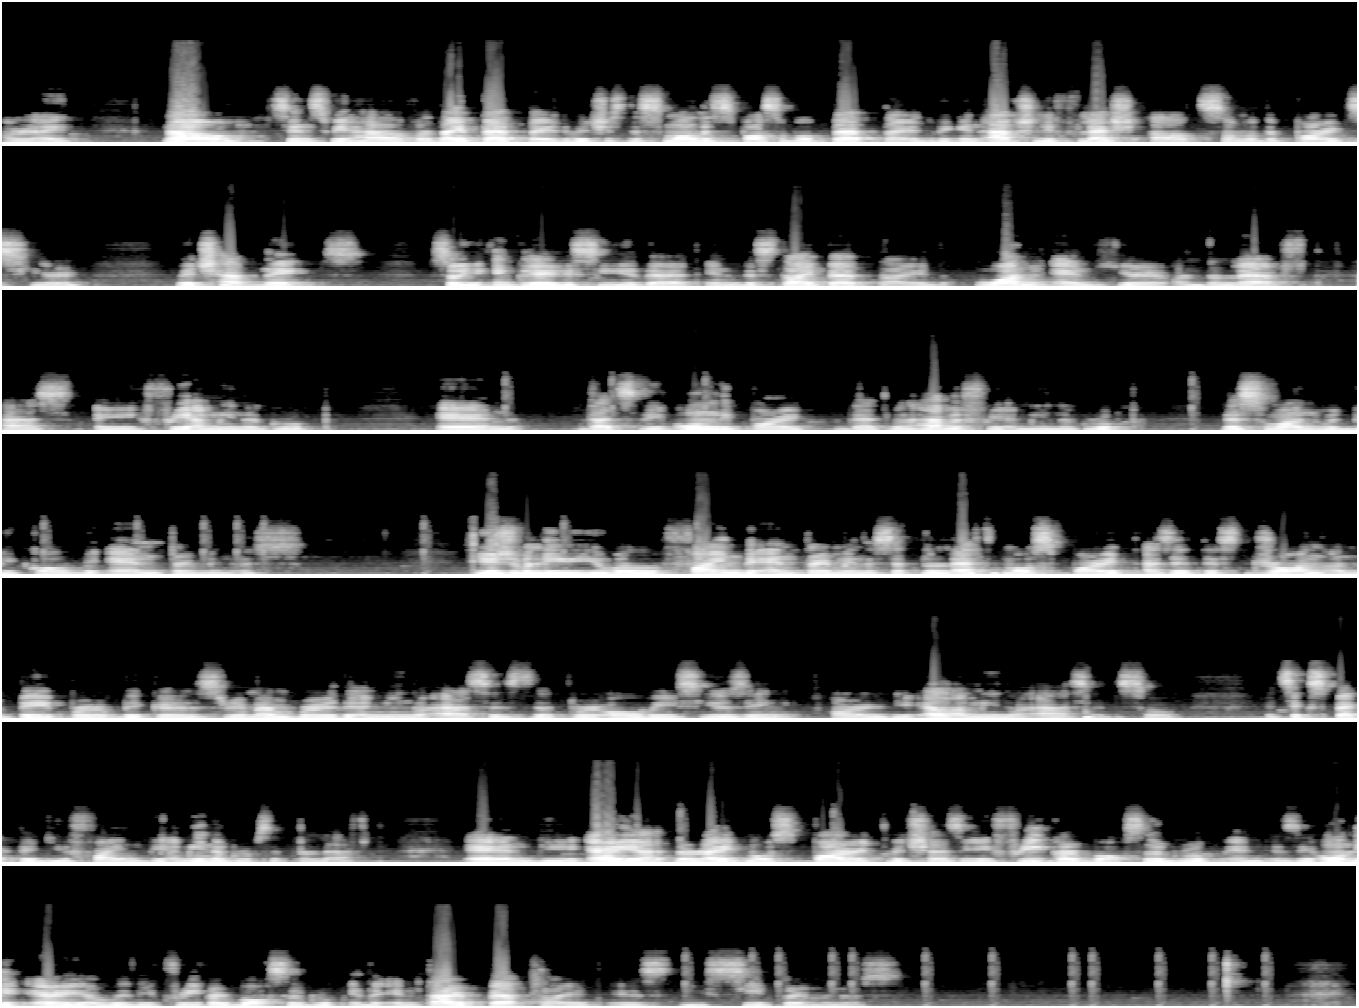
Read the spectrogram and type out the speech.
Alright? Now, since we have a dipeptide, which is the smallest possible peptide, we can actually flesh out some of the parts here which have names. So you can clearly see that in this dipeptide, one end here on the left has a free amino group, and that's the only part that will have a free amino group. This one would be called the N-terminus. Usually you will find the N-terminus at the leftmost part as it is drawn on paper because remember the amino acids that we're always using are the L-amino acids. So it's expected you find the amino groups at the left. And the area the rightmost part, which has a free carboxyl group and is the only area with a free carboxyl group in the entire peptide, is the C-terminus.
